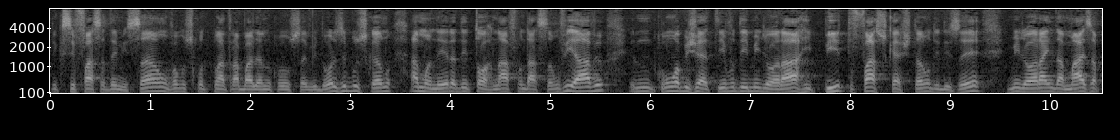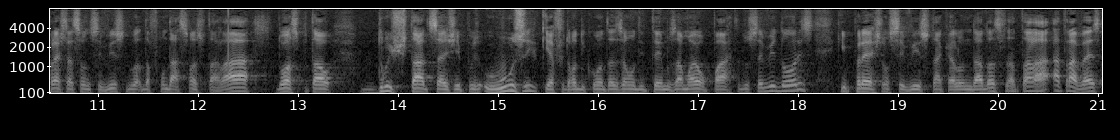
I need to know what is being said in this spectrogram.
de que se faça demissão, vamos continuar trabalhando com os servidores e buscando a maneira de tornar a fundação viável, com o objetivo de melhorar, repito, faço questão de dizer, melhorar ainda mais a prestação de serviço da Fundação Hospitalar, do Hospital do Estado de Sergipe, o USE, que afinal de contas é onde temos a maior parte dos servidores que prestam serviço naquela unidade hospitalar através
